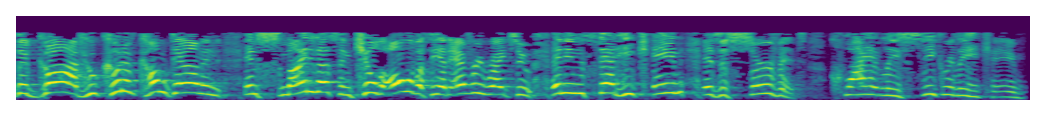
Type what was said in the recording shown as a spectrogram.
is a God who could have come down and, and smited us and killed all of us. He had every right to. And instead, He came as a servant. Quietly, secretly, He came.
